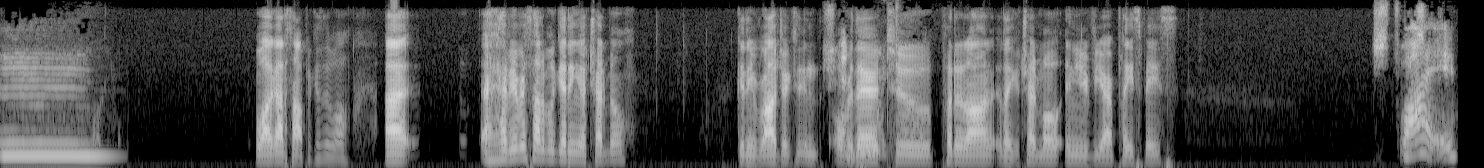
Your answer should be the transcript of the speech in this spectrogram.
mm, well i got a topic as well uh have you ever thought about getting a treadmill getting Roderick in over there to God. put it on like a treadmill in your VR play space just flex on- why?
